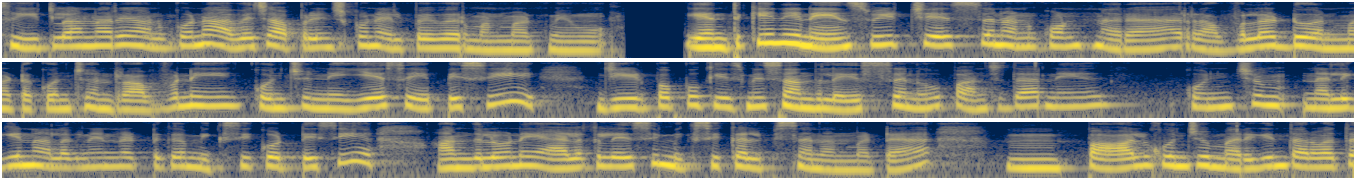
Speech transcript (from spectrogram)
స్వీట్లు అన్నారే అనుకుని అవే చప్పరించుకొని వెళ్ళిపోయేవారు అనమాట మేము. ఎంతకీ నేనేం స్వీట్ చేస్తాను అనుకుంటున్నారా? రవ్వ లడ్డు అనమాట కొంచెం రవ్వని కొంచెం నెయ్యి వేపేసి జీడిపప్పు కిస్మిస్ అందులో వేస్తాను పంచదారని కొంచెం నలిగి నలగనినట్టుగా మిక్సీ కొట్టేసి అందులోనే యాలకలేసి మిక్సీ కలిపిస్తాను అనమాట పాలు కొంచెం మరిగిన తర్వాత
